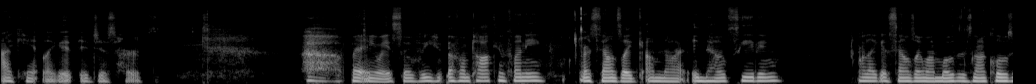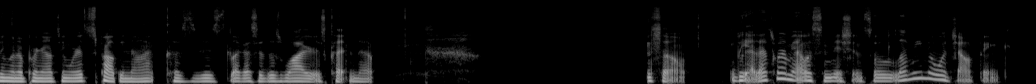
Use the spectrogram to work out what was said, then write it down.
I can't like it it just hurts. but anyway, so if we, if I'm talking funny, it sounds like I'm not enunciating or like it sounds like my mouth is not closing when I'm pronouncing words. It's probably not because this like I said, this wire is cutting up. So but yeah, that's where I'm at with submission. So let me know what y'all think.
